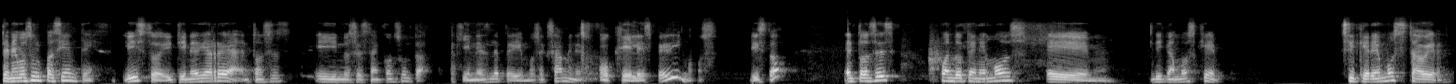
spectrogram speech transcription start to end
Tenemos un paciente, listo, y tiene diarrea, entonces, y nos está en consulta. ¿A quiénes le pedimos exámenes o qué les pedimos? ¿Listo? Entonces, cuando tenemos, em, digamos que, si queremos saber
